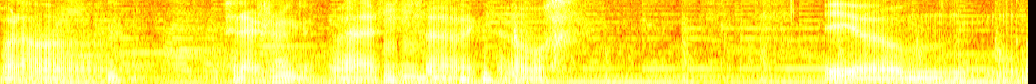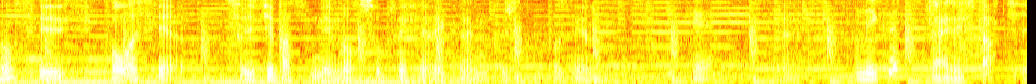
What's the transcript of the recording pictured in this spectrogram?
voilà. euh. C'est la jungle. Ouais, c'est ça, ouais, carrément. Et euh, non, c'est c'est- pour moi, c'est ça fait partie de mes morceaux préférés quand même que j'ai composé. ouais. On écoute? Allez, C'est parti.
